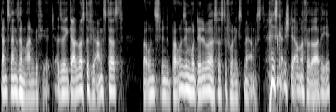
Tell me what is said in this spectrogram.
ganz langsam rangeführt. Also egal, was du für Angst hast, bei uns, wenn du bei uns im Modell warst, hast du vor nichts mehr Angst. Das kann ich dir auch mal verraten.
